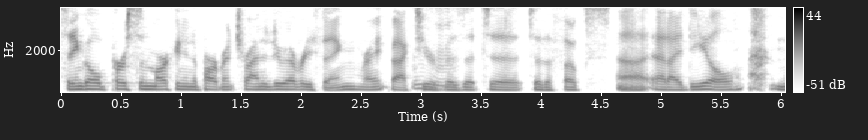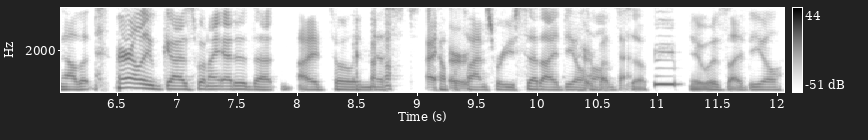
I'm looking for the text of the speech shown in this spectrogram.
single person marketing department trying to do everything. Right back to your Mhm. visit to to the folks uh, at Ideal. now that apparently, guys, when I edited that, I totally missed a couple heard. times where you said Ideal I heard about Homes, that. so it was Ideal.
